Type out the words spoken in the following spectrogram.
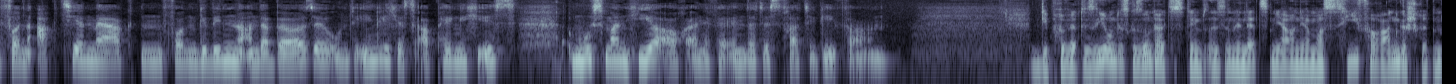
von Aktienmärkten, von Gewinnen an der Börse und ähnliches abhängig ist, muss man hier auch eine veränderte Strategie fahren. Die Privatisierung des Gesundheitssystems ist in den letzten Jahren ja massiv vorangeschritten.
